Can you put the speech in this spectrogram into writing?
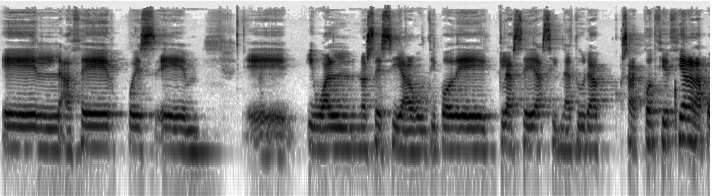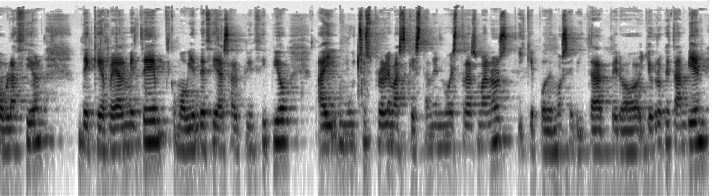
el hacer, pues igual no sé si algún tipo de clase, asignatura, o sea, concienciar a la población de que realmente, como bien decías al principio, hay muchos problemas que están en nuestras manos y que podemos evitar. Pero yo creo que también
